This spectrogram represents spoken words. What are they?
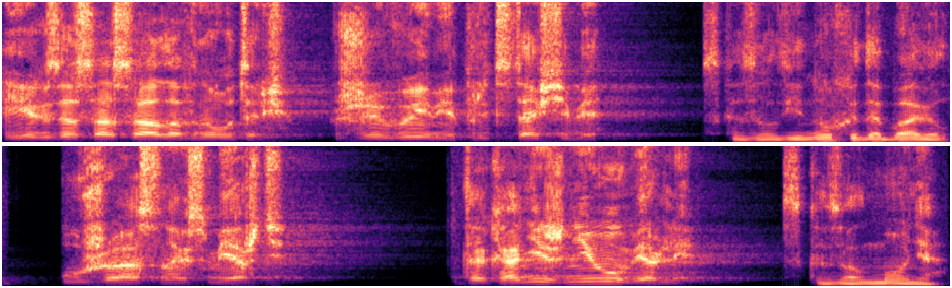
«Их засосало внутрь, живыми, представь себе», – сказал Енух и добавил. «Ужасная смерть». «Так они же не умерли», – сказал Моня.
